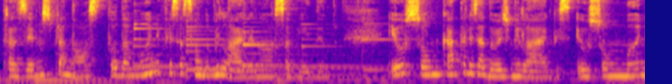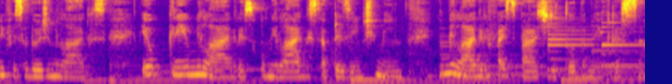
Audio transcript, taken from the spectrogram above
trazermos para nós toda a manifestação do milagre na nossa vida? Eu sou um catalisador de milagres, eu sou um manifestador de milagres, eu crio milagres, o milagre está presente em mim e o milagre faz parte de toda a minha criação.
